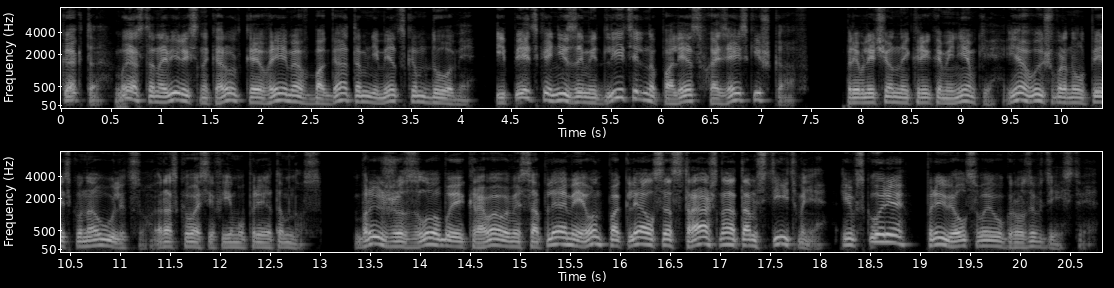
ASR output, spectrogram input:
Как-то мы остановились на короткое время в богатом немецком доме, и Петька незамедлительно полез в хозяйский шкаф. Привлеченный криками немки, я вышвырнул Петьку на улицу, расквасив ему при этом нос. Брызжа злобой и кровавыми соплями, он поклялся страшно отомстить мне и вскоре привел свои угрозы в действие.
